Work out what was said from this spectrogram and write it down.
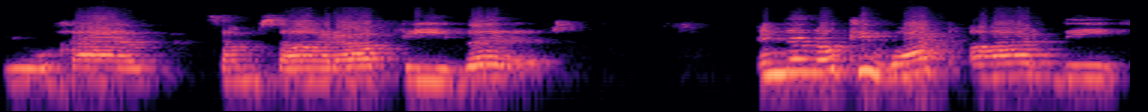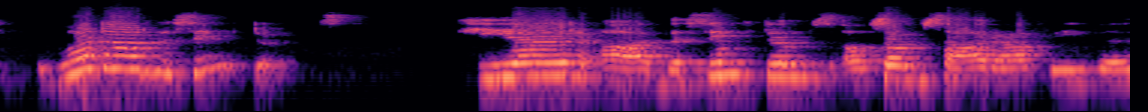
you have samsara fever. And then, okay, what are the what are the symptoms? Here are the symptoms of samsara fever:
